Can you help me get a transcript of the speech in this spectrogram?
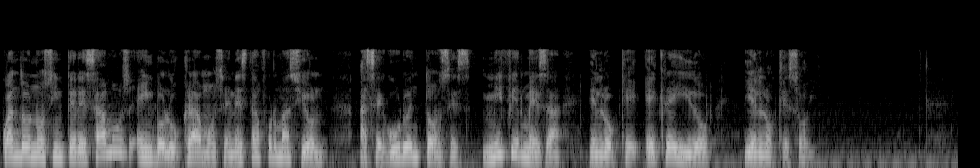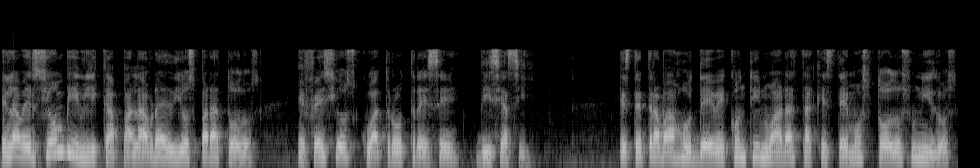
Cuando nos interesamos e involucramos en esta formación, aseguro entonces mi firmeza en lo que he creído y en lo que soy. En la versión bíblica Palabra de Dios para Todos, Efesios 4:13 dice así, este trabajo debe continuar hasta que estemos todos unidos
